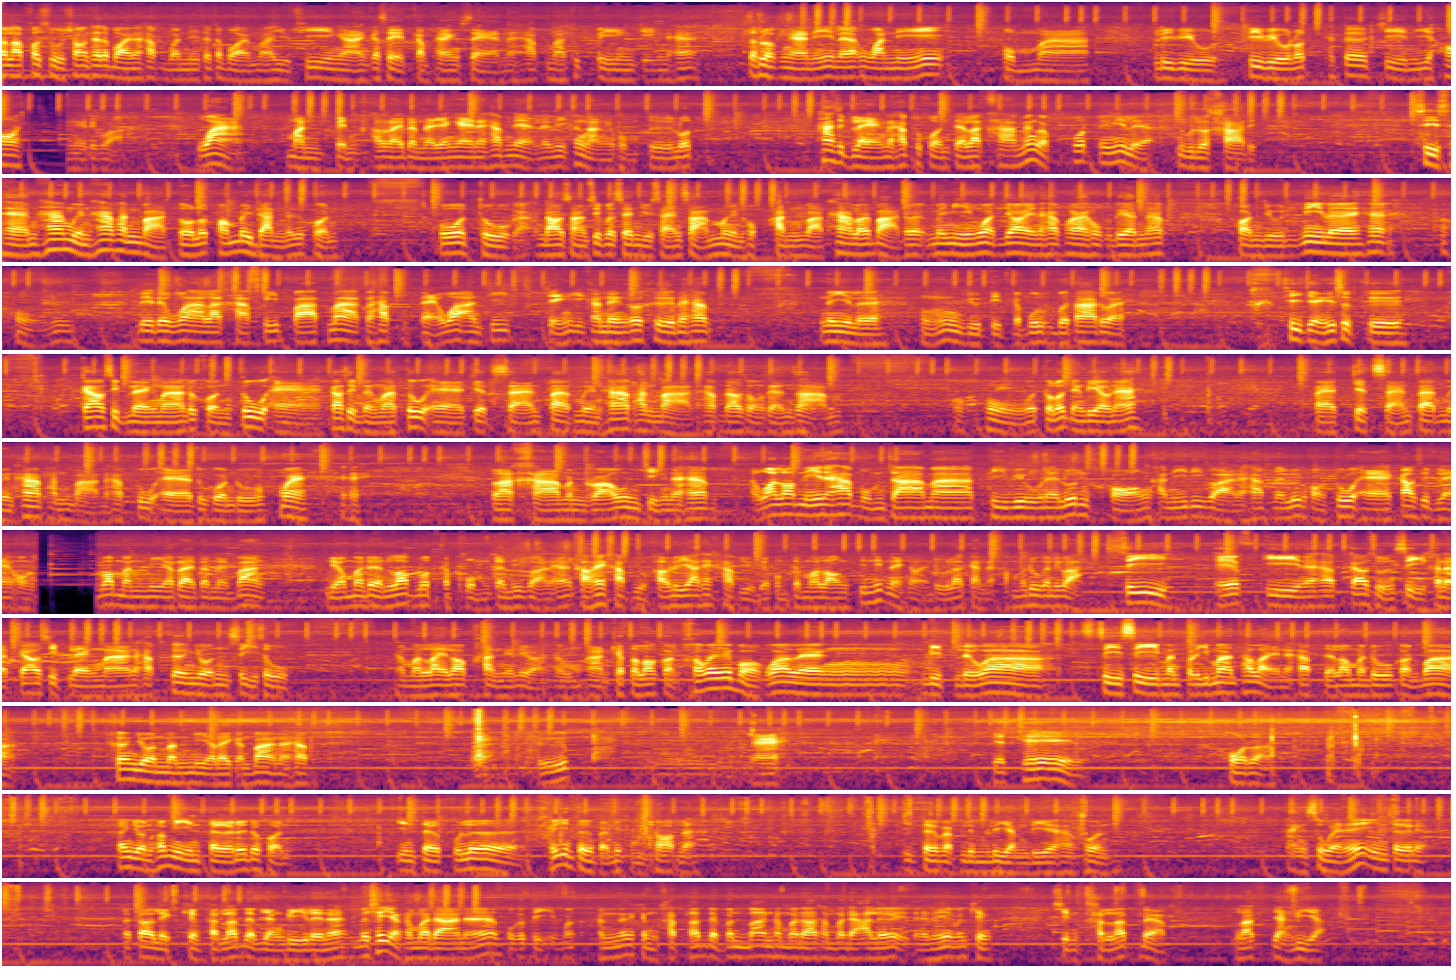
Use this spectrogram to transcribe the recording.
ต้อนรับเข้าสู่ช่องเทตบอยนะครับวันนี้เทตบอยมาอยู่ที่งานเกษตรกำแพงแสนนะครับ มาทุกปีจริงๆนะฮะสำหรับงานนี้และวันนี้ผมมารีวิวรีวิวรถแท็กเตอร์จีนยี่ห้อเลยดีกว่า ว่ามันเป็นอะไรแบบไหนยังไงนะครับเนี่ยและนี่ข้างหลังของผมคือรถ 50 แรงนะครับ ทุกคนแต่ราคาแม่งแบบโคตรไอ้นี่เลยอะดูราคาดิ455,000 บาท ตัวรถพร้อมใบดันนะทุกคน โคตรถูกอะดาว 30%อยู่แสนสามหมื่นหกพันบาท 500 บาทด้วย ไม่มีงวดย่อยนะครับภายใน6เดือนนะครับ ผ่อนอยู่นี่เลยฮะ โอ้โห เรียกได้ว่าราคาปี๊ดปาร์ตมากนะครับ แต่ว่าอันที่เจ๋งอีกอันหนึ่งก็คือนะครับ นี่เลย อยู่ติดกับบูธคูเบอร์ต้าด้วย ที่เจ๋งที่สุดคือ 90 แรงม้าทุกคน ตู้แอร์ 90 แรงม้าตู้แอร์ 785,000 บาทนะครับ ดาว203,000โอ้โห ตัวรถอย่างเดียวนะ 8 7 8 5 0 0 0 บาทนะครับ ตู้แอร์ทุกคนดูแม่ราคามันเร้าจริงๆนะครับ แต่ว่ารอบนี้นะครับผมจะมาพรีวิวในรุ่นของคันนี้ดีกว่านะครับ ในรุ่นของตู้แอร์ 90 แรงของ ว่ามันมีอะไรแบบไหนบ้าง เดี๋ยวมาเดินรอบรถกับผมกันดีกว่านะฮะเขาให้ขับอยู่เขาอนุญาตให้ขับอยู่ เดี๋ยวผมจะมาลองนิดๆหน่อยๆดูแล้วกันนะครับ มาดูกันดีกว่า CFE นะครับ 904 ขนาด 90 แรงม้านะครับ เครื่องยนต์ 4 สูบ เอามาไล่รอบคันกันดีกว่าผมอ่านแคตตาล็อกก่อนเขาไม่ได้บอกว่าแรงบิดหรือว่า CC มันปริมาตรเท่าไหร่นะครับเดี๋ยวเรามาดูก่อนว่าเครื่องยนต์มันมีอะไรกันบ้างนะครับปึ๊บนะเจ็ดเคโหดว่ะเครื่องยนต์เขามีอินเตอร์ด้วยทุกคนอินเตอร์คูลเลอร์เฮ้ยอินเตอร์แบบนี้ผมชอบนะอินเตอร์แบบเหลี่ยมๆดีอะครับคน แต่งสวยนะอินเตอร์เนี่ย แล้วก็เหล็กเข็มขัดรัดแบบอย่างดีเลยนะ ไม่ใช่อย่างธรรมดานะ ปกติอันนั้นเข็มขัดรัดแบบบ้านๆธรรมดาธรรมดาเลยแต่อันนี้มันเข็มเข็มขัดรัดแบบรัดอย่างดีอะ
